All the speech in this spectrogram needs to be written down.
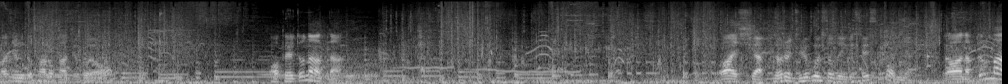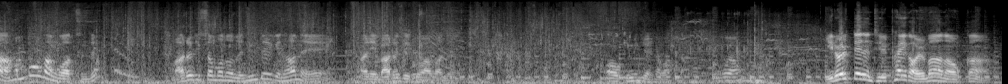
마중도 바로 가지고요. 어 별 또 나왔다 와씨 야 별을 들고 있어도 이게 쓸 수가 없네 와 나 끝마 한 번 간 거 같은데? 마르디 서머너는 힘들긴 하네 아니 마르디 도화가는 어 김민준이 잡았다 누구야? 이럴 때는 딜파이가 얼마나 나올까?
